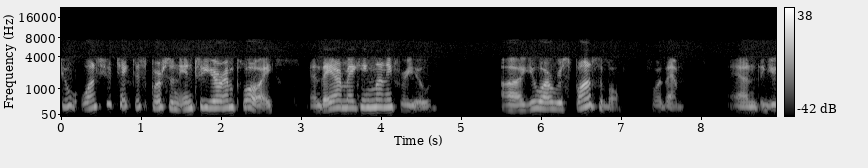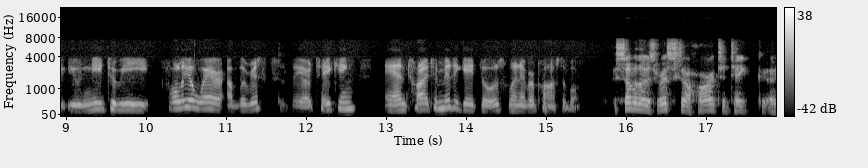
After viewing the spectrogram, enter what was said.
you once you take this person into your employ, and they are making money for you, uh, you are responsible for them, and you you need to be fully aware of the risks that they are taking and try to mitigate those whenever possible some of those risks are hard to take uh,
